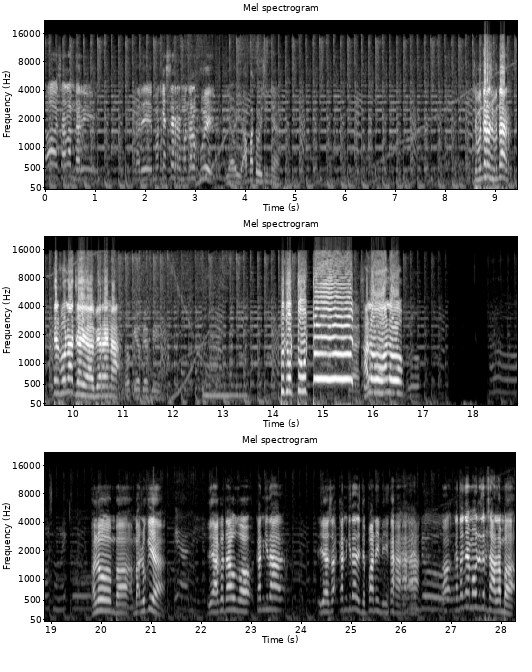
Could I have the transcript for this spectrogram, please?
Oh, salam dari dari podcaster monolog gue. Iya, iya, apa tuh isinya? Sebentar, sebentar. Telepon aja ya biar enak. Oke, oke, oke. Tutut tutut. Ya. Halo. Halo, Halo, Mbak Mbak Luki ya? Iya nih. Ya, aku tahu kok. Kan kita ya kan kita di depan ini. Aduh. Oh, katanya mau titip salam, Mbak.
